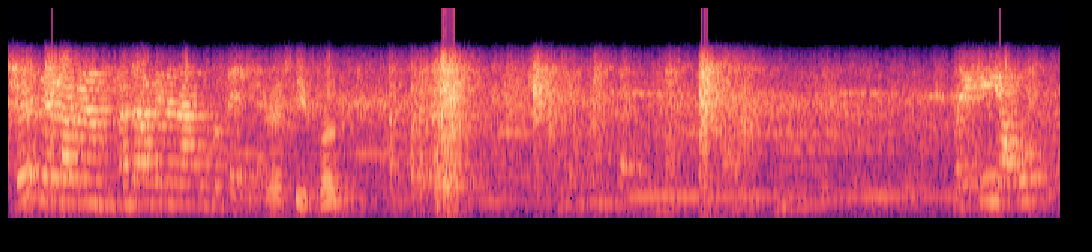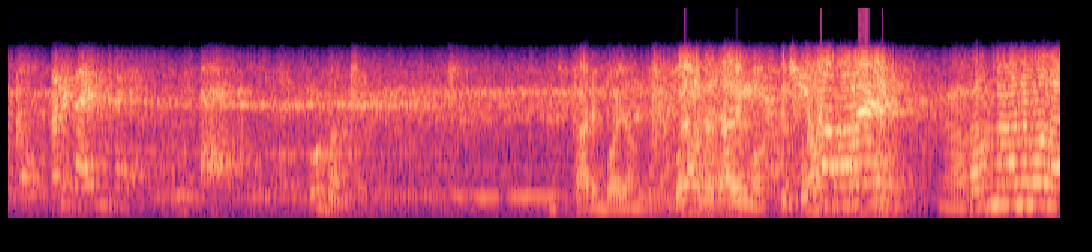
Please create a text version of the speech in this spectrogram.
Pero sila kami ng, ang dami na natin hotel. Eh, sipag. May ihi ako. Kami tayo ng kaya. Mas parin boyong. Boyong, ano sasabi mo? Speech mo Wala na. pare! Oo. Sarap na ano mo na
